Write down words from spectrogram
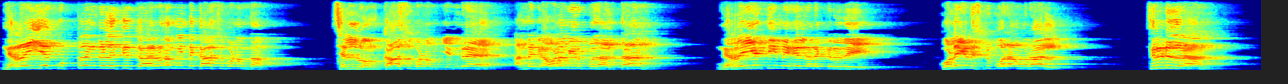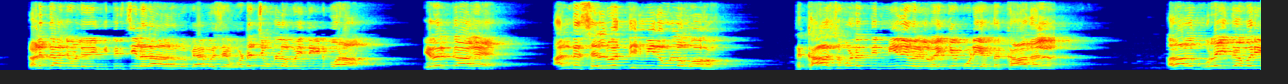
நிறைய குற்றங்களுக்கு காரணம் இந்த காசு பணம் தான். செல்வம் காசு பணம் என்ற அந்த கவனம் இருப்பதால் தான் நிறைய தீமைகள் நடக்கிறது. கொலையடிச்சுட்டு போறான் ஒரு ஆள். திருடுகிறான். லலிதா ஜுவல்லரி இங்க திருச்சியில தான் ரொம்ப ஃபேமஸ் உடைச்சு உள்ள போய் தூக்கிட்டு போறான். எதற்காக? அந்த செல்வத்தின் மீது உள்ள மோகம். இந்த காசு பணத்தின் மீது இவர்கள் வைக்கக்கூடிய அந்த காதல் அதாவது முறை தவறி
